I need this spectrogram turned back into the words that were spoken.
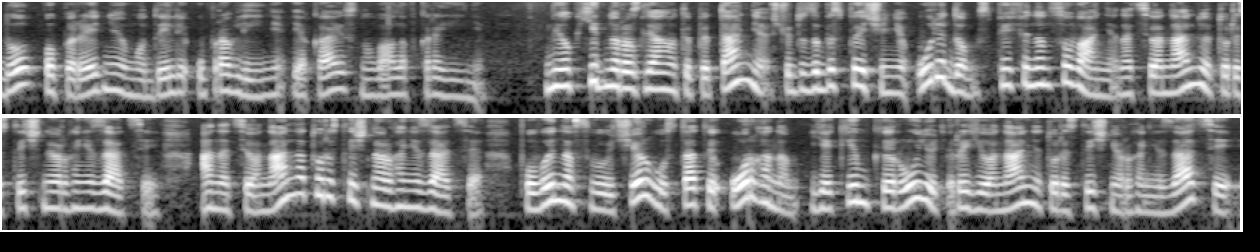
до попередньої моделі управління, яка існувала в країні. Необхідно розглянути питання щодо забезпечення урядом співфінансування Національної туристичної організації, а Національна туристична організація повинна в свою чергу стати органом, яким керують регіональні туристичні організації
